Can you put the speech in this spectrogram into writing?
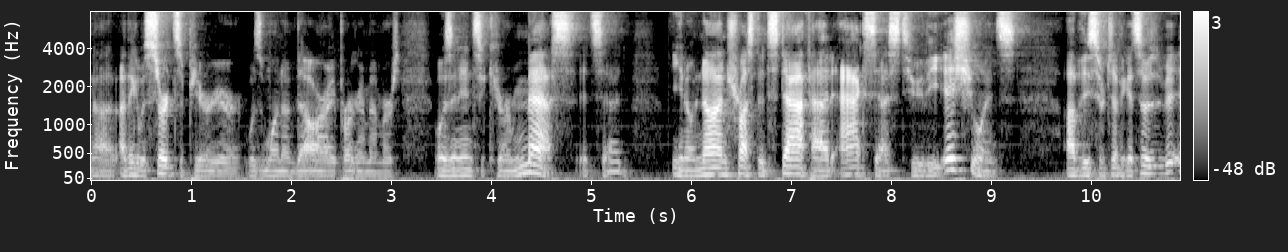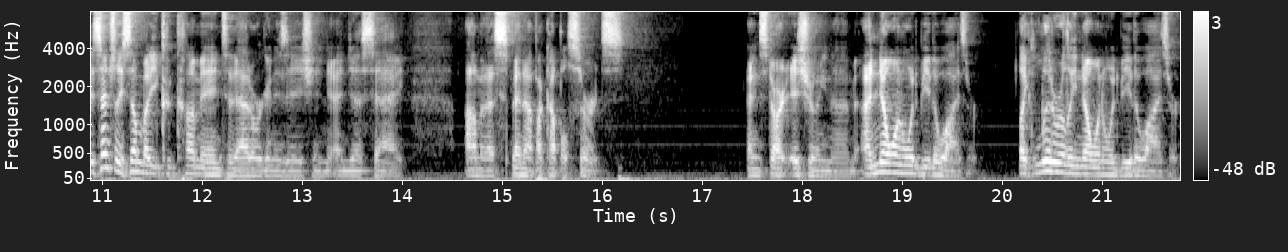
I think it was Cert Superior was one of the RA program members, was an insecure mess. It said you know, non-trusted staff had access to the issuance of these certificates. So essentially, somebody could come into that organization and just say, "I'm going to spin up a couple certs and start issuing them," and no one would be the wiser. Like literally, no one would be the wiser.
